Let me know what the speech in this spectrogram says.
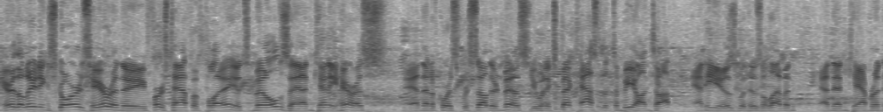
Here are the leading scorers here in the first half of play. It's Mills and Kenny Harris. And then, of course, for Southern Miss, you would expect Haslett to be on top, and he is with his 11 and then Cameron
